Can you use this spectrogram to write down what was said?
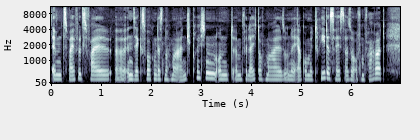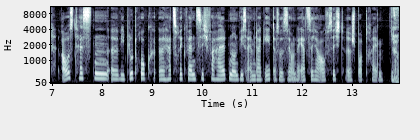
Im Zweifelsfall äh, in sechs Wochen das nochmal ansprechen und ähm, vielleicht auch mal so eine Ergometrie, das heißt also auf dem Fahrrad austesten, äh, wie Blutdruck, äh, Herzfrequenz sich verhalten und wie es einem da geht. Also das ist ja unter ärztlicher Aufsicht äh, Sport treiben. Ja,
